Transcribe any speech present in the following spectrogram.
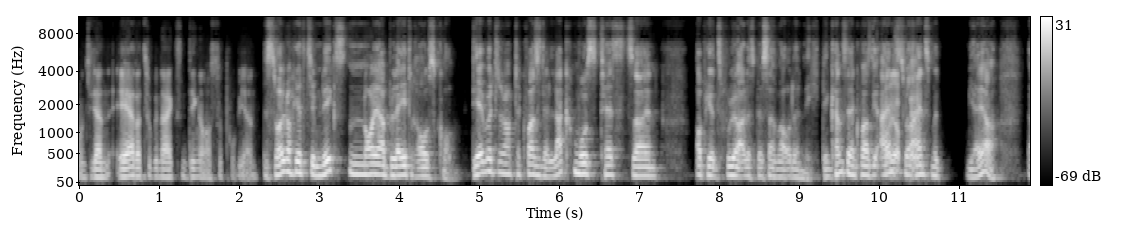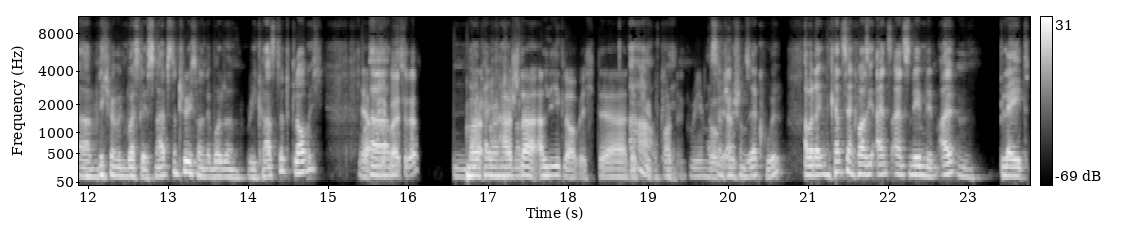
und sie dann eher dazu geneigt sind, Dinge auszuprobieren. Es soll doch jetzt demnächst ein neuer Blade rauskommen. Der wird dann quasi der Lackmus-Test sein, ob jetzt früher alles besser war oder nicht. Den kannst du ja quasi eins oh, zu eins mit, ja, ja, ähm, mhm. nicht mehr mit Wesley Snipes natürlich, sondern der wurde dann recastet, glaube ich. Ja, ähm, weißt du das? Mahershala Ali, glaube ich, der, der ah, Typ okay. von Green Book. Das ist natürlich ja. schon sehr cool. Aber dann kannst du ja quasi eins eins neben dem alten Blade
